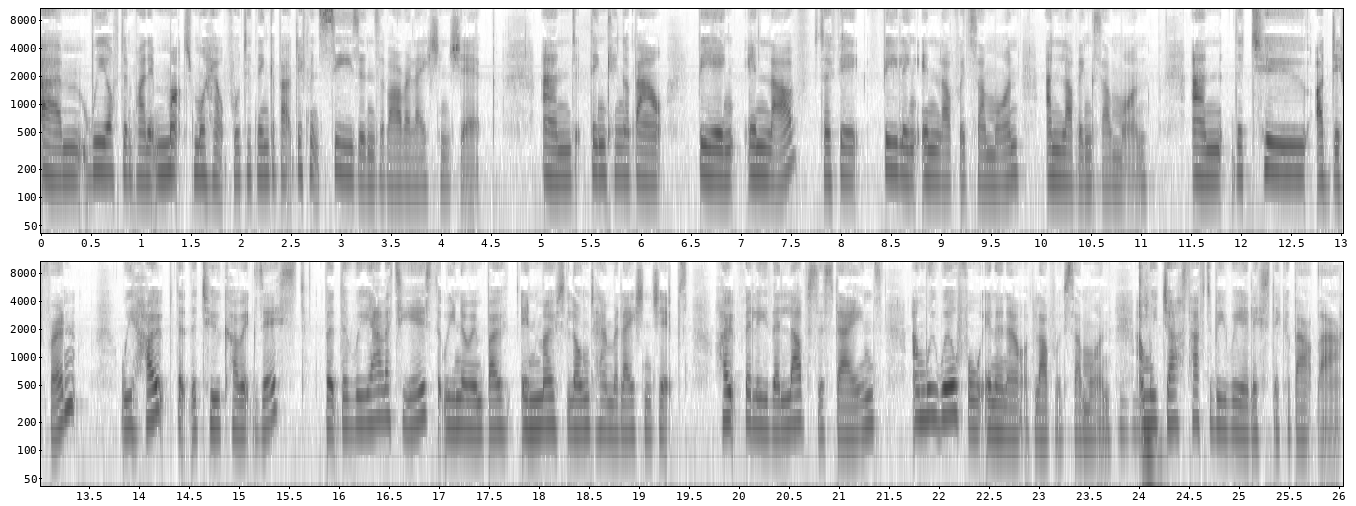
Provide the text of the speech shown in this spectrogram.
Um, we often find it much more helpful to think about different seasons of our relationship and thinking about being in love, so fe- feeling in love with someone and loving someone. And the two are different We hope that the two coexist, but the reality is that we know in both in most long-term relationships, hopefully the love sustains and we will fall in and out of love with someone, mm-hmm. and we just have to be realistic about that.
